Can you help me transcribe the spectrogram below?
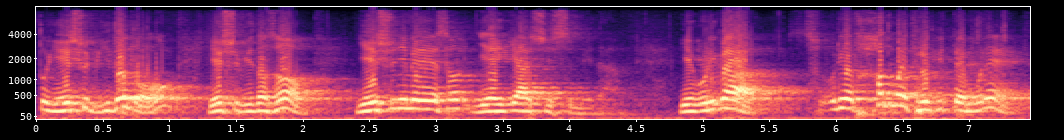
또 예수 믿어도 예수 믿어서 예수님에 대해서 얘기할 수 있습니다. 예, 우리가 우리가 하도 많이 들었기 때문에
